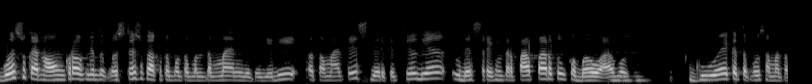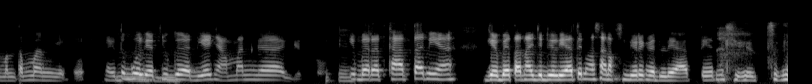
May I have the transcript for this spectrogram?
gue suka nongkrong gitu maksudnya suka ketemu teman-teman gitu jadi otomatis dari kecil dia udah sering terpapar tuh ke bawah hmm. gue ketemu sama teman-teman gitu nah itu gue lihat hmm. juga dia nyaman nggak gitu okay. ibarat kata nih ya gebetan aja diliatin masa anak sendiri nggak diliatin gitu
